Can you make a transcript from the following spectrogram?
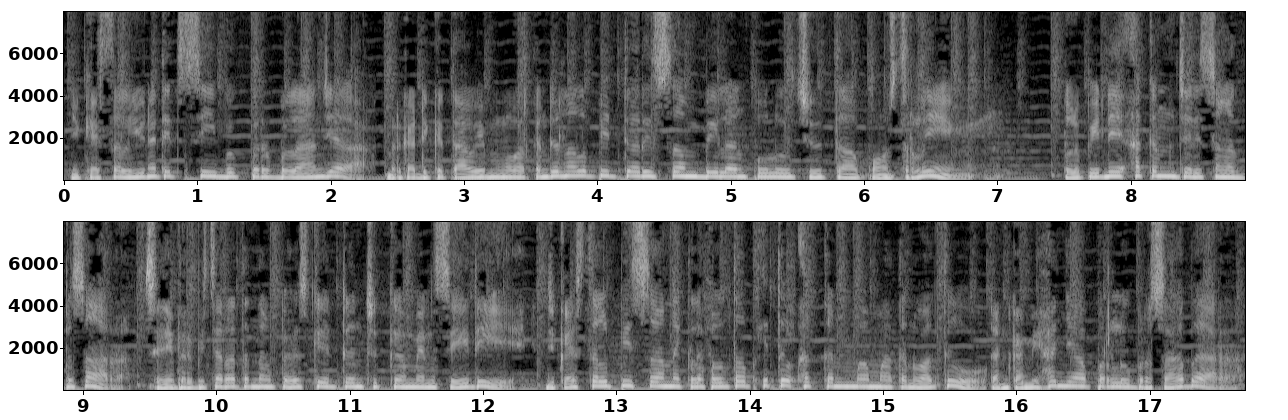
Newcastle United sibuk berbelanja. Mereka diketahui mengeluarkan dana lebih dari 90 juta pound sterling klub ini akan menjadi sangat besar. Saya berbicara tentang PSG dan juga Man City. Jika Estel bisa naik level top itu akan memakan waktu dan kami hanya perlu bersabar.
